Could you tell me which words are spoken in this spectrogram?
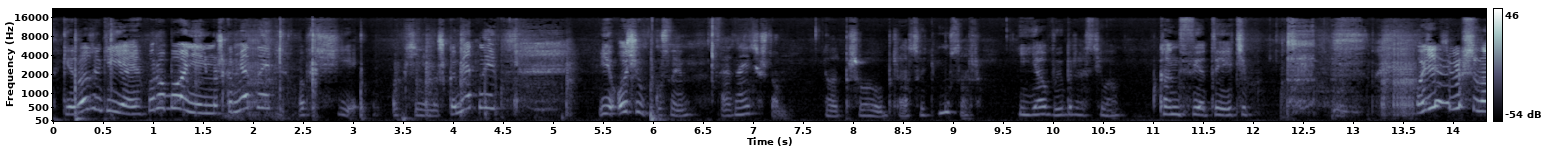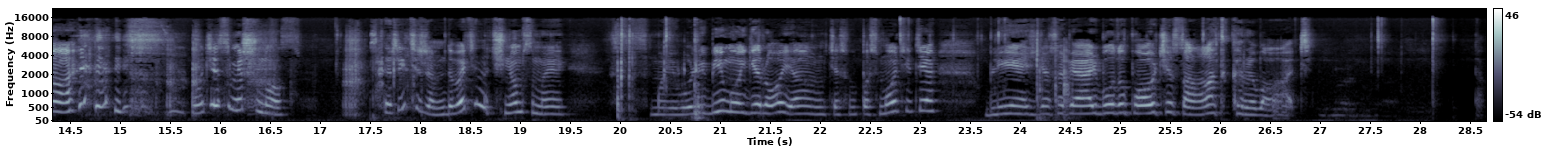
Такие розовенькие, я их пробовала, они немножко мятные. Вообще, вообще немножко мятные. И очень вкусные. А знаете что? Я вот пошла выбрасывать мусор. И я выбросила конфеты эти. Очень смешно. Очень смешно. Скажите же, давайте начнем с, моей, с моего любимого героя. Сейчас вы посмотрите. Блин, сейчас опять буду полчаса открывать. Так,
